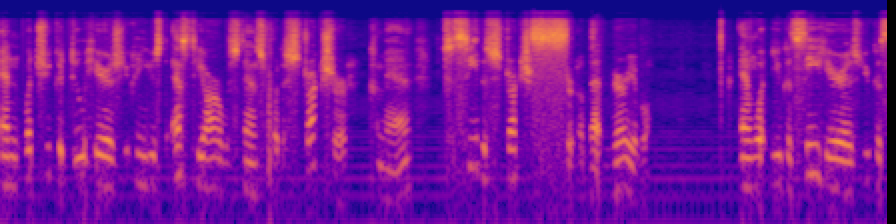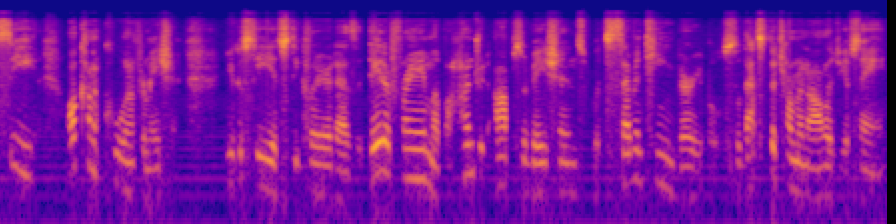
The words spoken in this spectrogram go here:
and what you could do here is you can use the str, which stands for the structure command, to see the structure of that variable. And what you can see here is you can see all kind of cool information. You can see it's declared as a data frame of 100 observations with 17 variables. So that's the terminology of saying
